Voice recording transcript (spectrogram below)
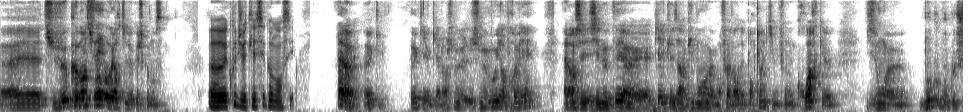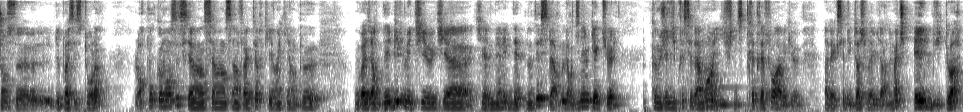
Euh, tu veux commencer ou alors tu veux que je commence? Euh, Écoute, je vais te laisser commencer. Ah ouais, ok. Ok, ok, alors je me, mouille en premier. Alors j'ai noté quelques arguments en faveur de Portland qui me font croire que ils ont euh, beaucoup, beaucoup de chances euh, de passer ce tour-là. Alors pour commencer, c'est un, facteur qui, est un peu, on va dire, débile, mais qui, euh, a, le mérite d'être noté, c'est leur, dynamique actuelle. Comme j'ai dit précédemment, ils finissent très très fort avec, avec cette victoire sur les 8 derniers matchs et une victoire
